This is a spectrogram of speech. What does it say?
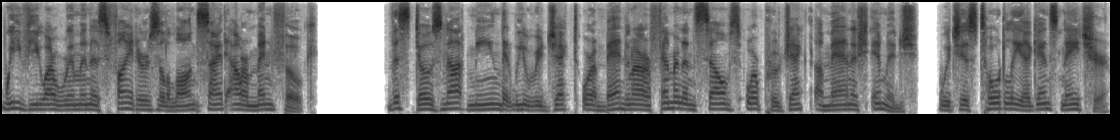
We view our women as fighters alongside our menfolk, this does not mean that we reject or abandon our feminine selves or project a mannish image, which is totally against nature.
